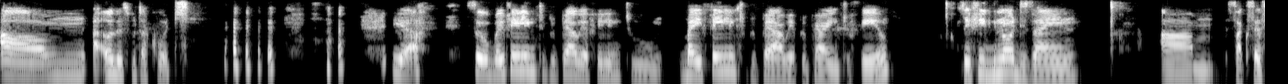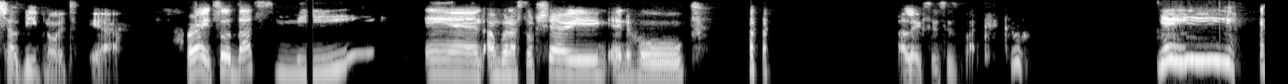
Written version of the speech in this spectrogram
Um, I always put a quote. yeah. So by failing to prepare, we are failing to by failing to prepare, we are preparing to fail. So if you ignore design, um, success shall be ignored. Yeah. All right. So that's me, and I'm gonna stop sharing and hope. Alexis is back. Cool. Yay!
